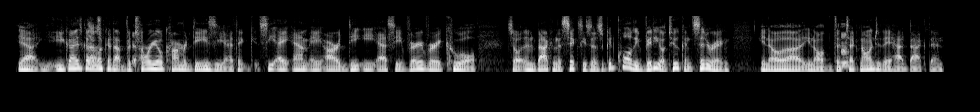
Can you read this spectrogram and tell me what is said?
Yeah you guys got to look it up Vittorio yeah. Camardese I think C-A-M-A-R-D-E-S-E very very cool so and back in the 60s it's a good quality video too considering you know uh, you know the mm-hmm. technology they had back then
